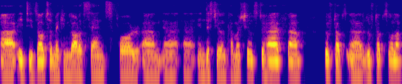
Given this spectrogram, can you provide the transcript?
It is also making a lot of sense for industrial and commercials to have rooftop, uh, rooftop solar.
